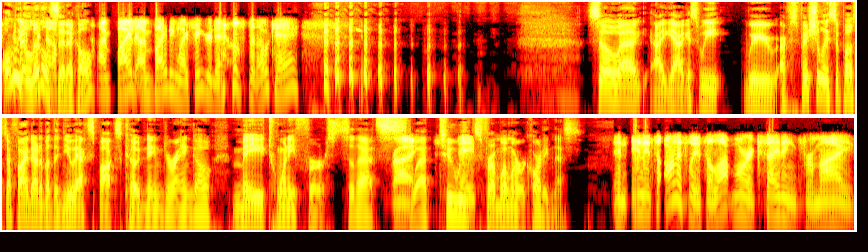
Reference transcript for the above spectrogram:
only a little cynical. I'm biting. I'm biting my fingernails, but okay. So, uh, I, yeah, I guess we we are officially supposed to find out about the new Xbox codename Durango May 21st. So that's Right. what two May- weeks from when we're recording this. And and it's honestly, it's a lot more exciting for my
